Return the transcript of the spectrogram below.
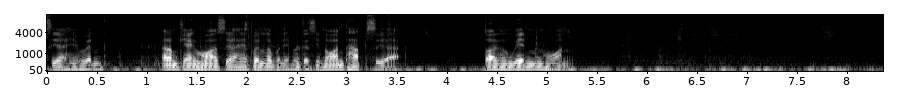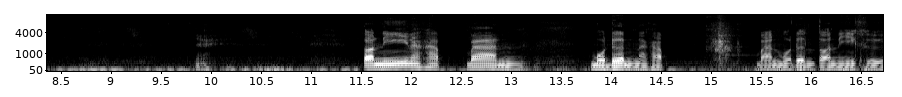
เสือให้เพิ่นเอาน้ำแข็งห่อเสือให้เพิ่นแล้ววันนี้เพิ่นก็สินอนทับเสือ ตอนกลางเวนมันห่อนตอนนี้นะครับบ้านโมเดิร์นนะครับ บ้านโมเดิร์นตอนนี้คือ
